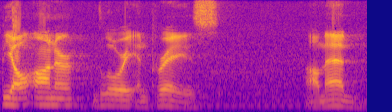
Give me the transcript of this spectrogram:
be all honor, glory, and praise. Amen.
